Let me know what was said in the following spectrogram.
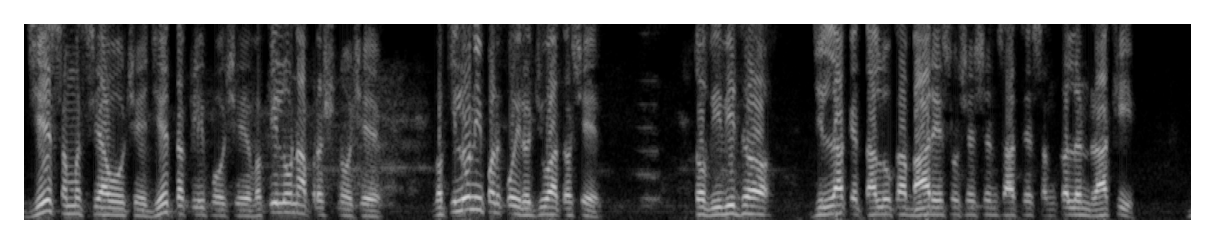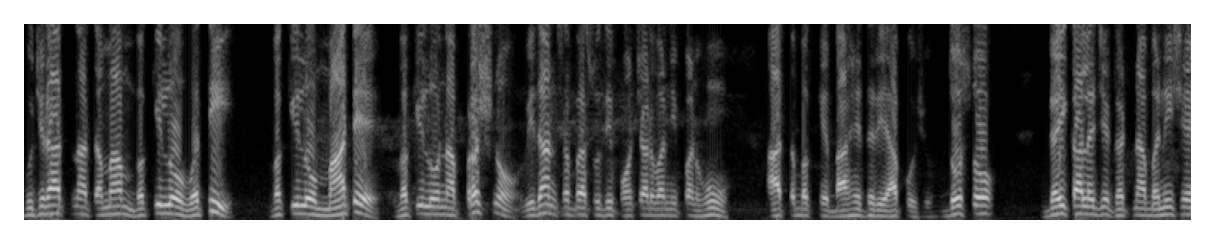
જે સમસ્યાઓ છે, જે તકલીફો છે, વકીલોના પ્રશ્નો છે, વકીલોની પણ કોઈ રજૂઆત હશે, તો વિવિધ જિલ્લા કે તાલુકા બાર એસોસિએશન સાથે સંકલન રાખી ગુજરાતના તમામ વકીલો વતી, વકીલો માટે વકીલોના પ્રશ્નો વિધાનસભા સુધી પહોંચાડવાની પણ હું આ તબક્કે બાહેધરી આપું છું. દોસ્તો, ગઈકાલે જે ઘટના બની છે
